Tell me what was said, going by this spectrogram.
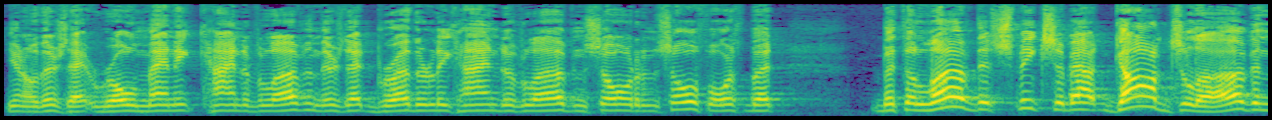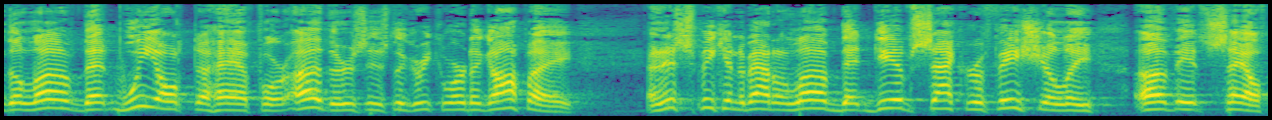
You know, there's that romantic kind of love, and there's that brotherly kind of love, and so on and so forth. But but the love that speaks about God's love and the love that we ought to have for others is the Greek word agape. And it's speaking about a love that gives sacrificially of itself,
